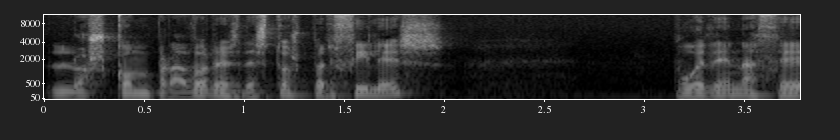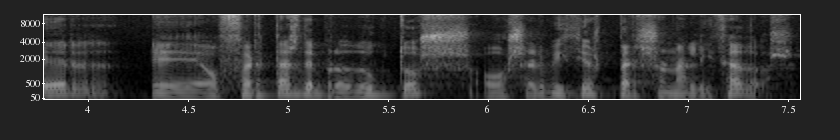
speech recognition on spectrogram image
los compradores de estos perfiles pueden hacer eh, ofertas de productos o servicios personalizados.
